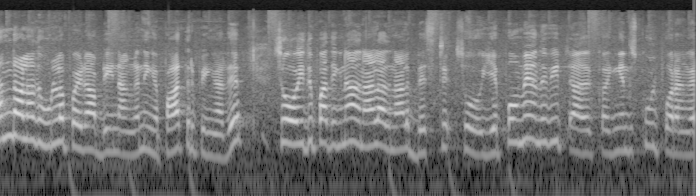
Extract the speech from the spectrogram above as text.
வந்தாலும் அது உள்ளே போயிடும் அப்படின்னாங்க. நீங்கள் பார்த்துருப்பீங்க அது. ஸோ இது பார்த்தீங்கன்னா அதனால் அதனால் பெஸ்ட்டு ஸோ எப்போவுமே வந்து வீட் இங்கேருந்து ஸ்கூல் போகிறாங்க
